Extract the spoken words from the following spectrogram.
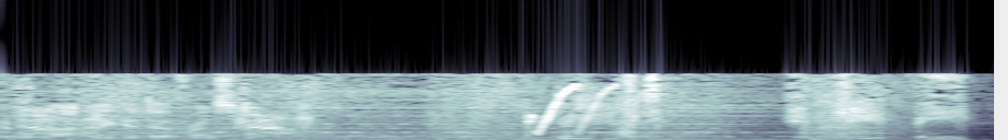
It will not make a difference. What? It can't be.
